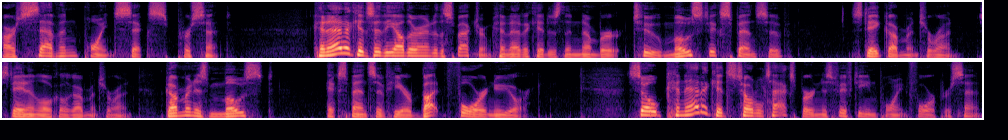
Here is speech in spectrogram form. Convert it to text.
are 7.6%. Connecticut's at the other end of the spectrum. Connecticut is the number two most expensive state government to run, state and local government to run. Government is most expensive here, but for New York. So Connecticut's total tax burden is 15.4%.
